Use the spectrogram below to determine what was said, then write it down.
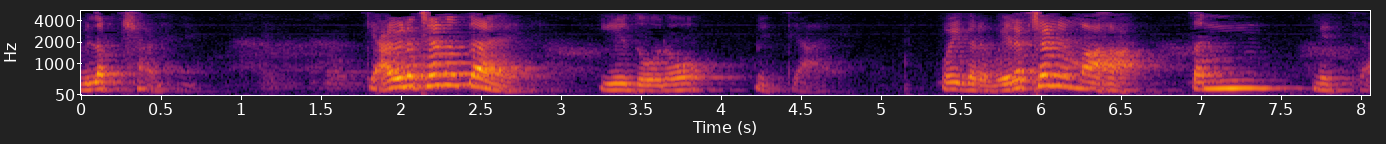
विलक्षण है। क्या विलक्षण होता है? ये दोनों मिथ्या है। वही कर, विलक्षण महा तन मिथ्या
